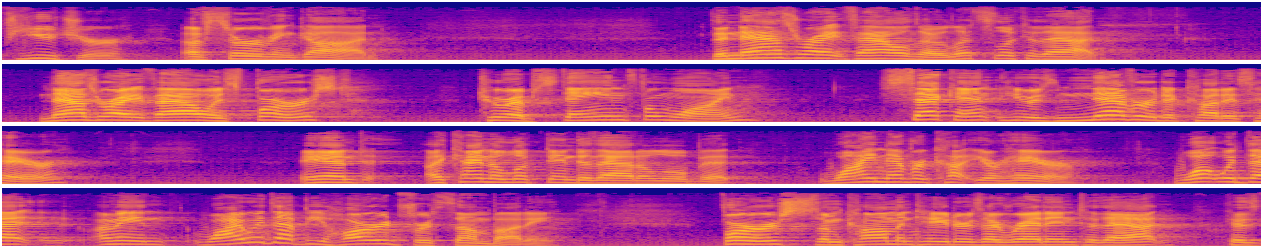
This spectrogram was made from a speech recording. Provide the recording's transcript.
future of serving God. The Nazarite vow, though, let's look at that. Nazarite vow is first to abstain from wine. Second, he was never to cut his hair. And I kind of looked into that a little bit. Why never cut your hair? What would that, I mean, why would that be hard for somebody? First, some commentators I read into that, because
